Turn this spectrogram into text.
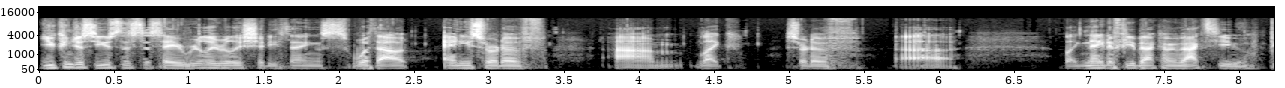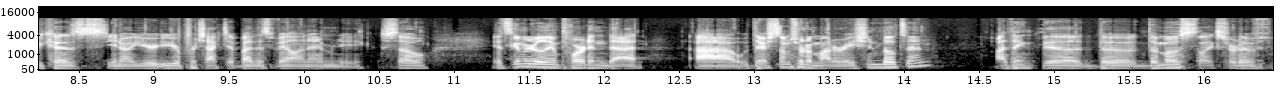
you can just use this to say really, really shitty things without any sort of um, like sort of uh, like negative feedback coming back to you because you know you're you're protected by this veil anonymity. So it's gonna be really important that uh, there's some sort of moderation built in. I think the the the most like sort of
